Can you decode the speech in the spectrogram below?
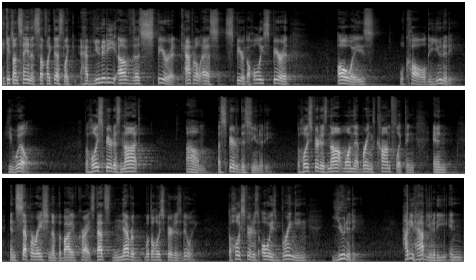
He keeps on saying it, stuff like this, like have unity of the Spirit, capital S, Spirit. The Holy Spirit always will call to unity. He will. The Holy Spirit is not um, a spirit of disunity. The Holy Spirit is not one that brings conflict and, and, and separation of the body of Christ. That's never what the Holy Spirit is doing. The Holy Spirit is always bringing unity. How do you have unity in,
